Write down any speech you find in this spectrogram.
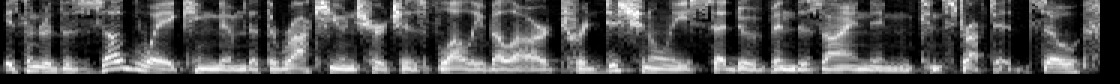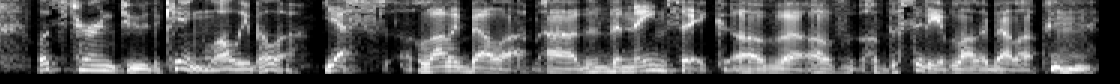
it's under the Zagwe kingdom that the rock hewn churches of Lalibela are traditionally said to have been designed and constructed. So let's turn to the king, Lalibela. Yes, Lalibela, uh, the, the, namesake of, uh, of, of, the city of Lalibela. Mm-hmm.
